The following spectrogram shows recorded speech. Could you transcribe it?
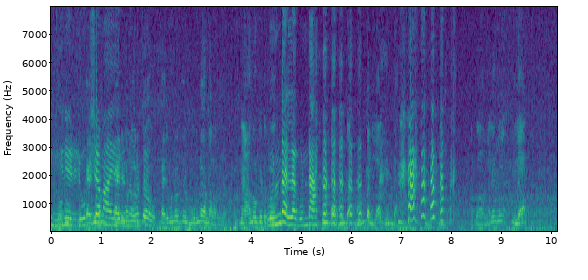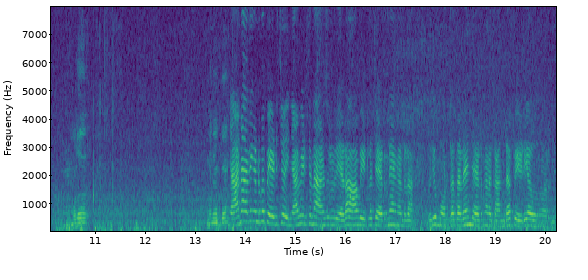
ഇങ്ങനെ ഒരു രൂക്ഷമായ ഒരു കരിമണ്ണൂരത്തെ നോട്ടവും കരിമണ്ണൂരത്തെ ഗുണ്ട എന്നാ പറഞ്ഞത് ഞാൻ നോക്കിയിട്ട് ഗുണ്ടല്ല ഗുണ്ട ഗുണ്ട, ഗുണ്ടല്ല ഗുണ്ട. അപ്പൊ അങ്ങനെയൊന്നും ഇല്ല. നമ്മൾ ഞാൻ ആദ്യം കണ്ടപ്പോ പേടിച്ചു ഞാൻ വീട്ടിൽ ആൻസർ എടാ ആ വീട്ടിലെ ചേട്ടനെ ഞാൻ കണ്ടതാ. ഒരു മുട്ടത്തലയും ചേട്ടനാണ് കണ്ടാ പേടിയാവും പറഞ്ഞു.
